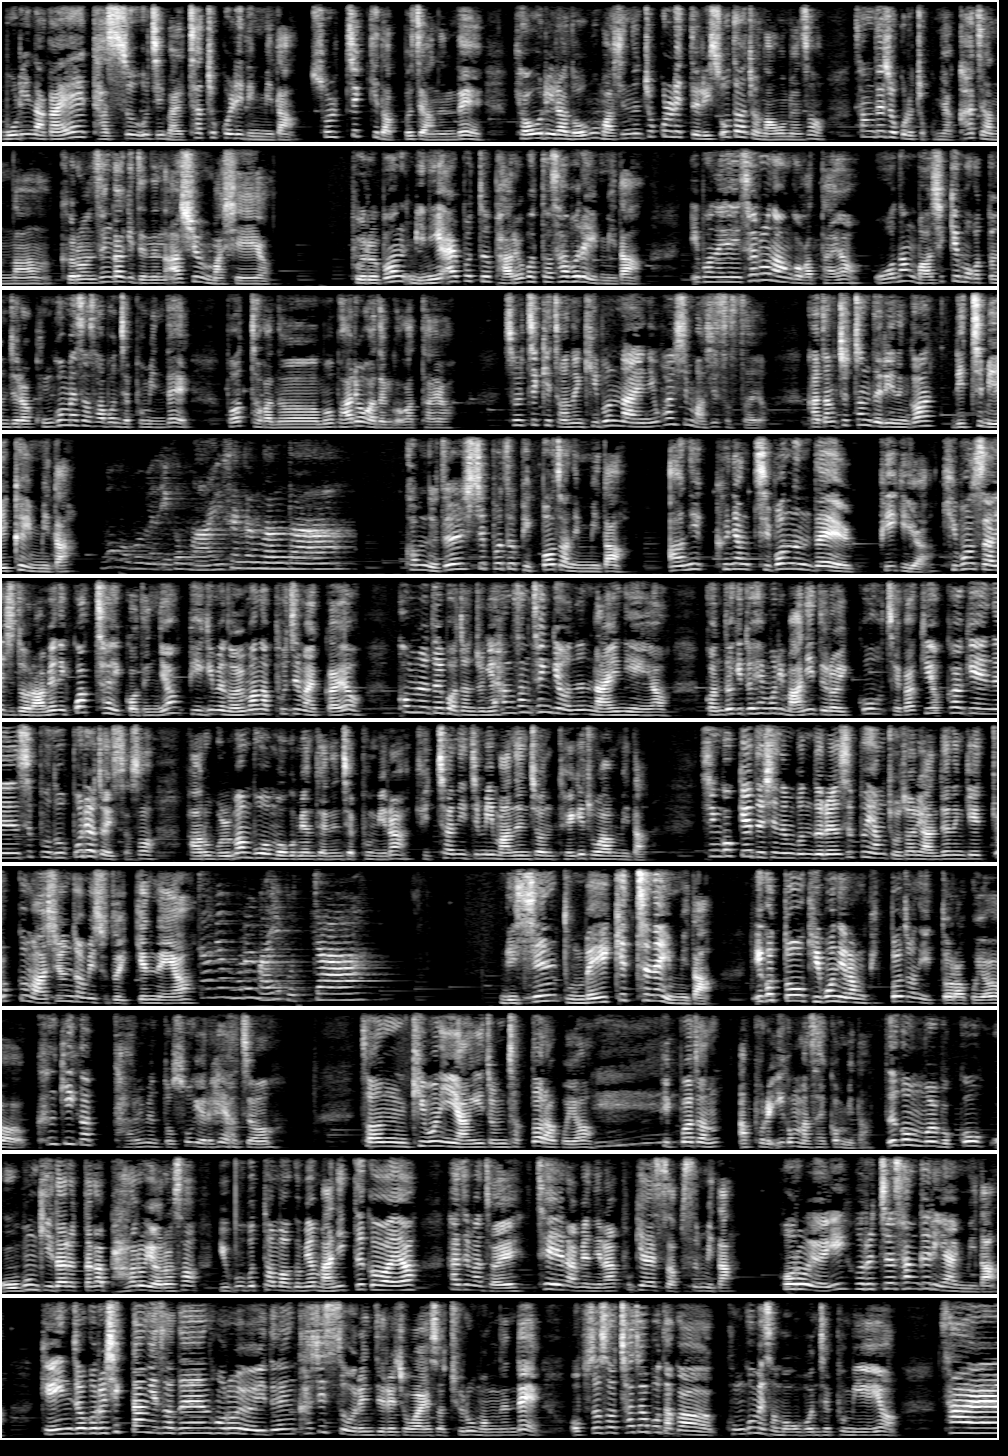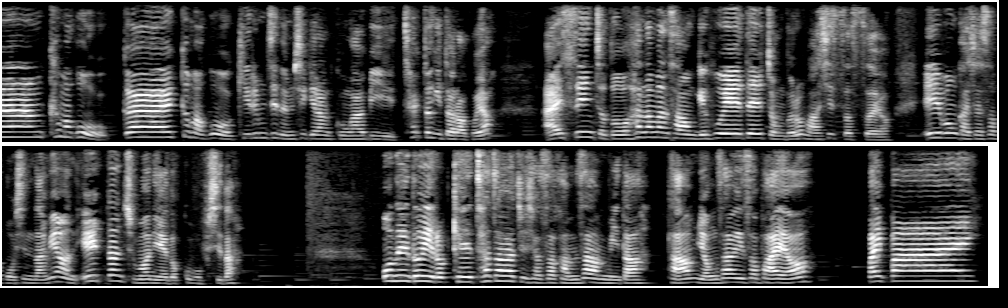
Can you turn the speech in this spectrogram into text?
모리나가의 다스 우지 말차 초콜릿입니다. 솔직히 나쁘지 않은데 겨울이라 너무 맛있는 초콜릿들이 쏟아져 나오면서 상대적으로 조금 약하지 않나 그런 생각이 드는 아쉬운 맛이에요. 브르본 미니 알포트 발효버터 사브레입니다. 이번에 새로 나온 것 같아요. 워낙 맛있게 먹었던지라 궁금해서 사본 제품인데 버터가 너무 발효가 된 것 같아요. 솔직히 저는 기본 라인이 훨씬 맛있었어요. 가장 추천드리는 건 리치 밀크입니다. 먹어보면 이거 많이 생각난다. 컵누들 시푸드 빅 버전입니다. 아니, 그냥 집었는데 빅이야. 기본 사이즈도 라면이 꽉 차 있거든요. 빅이면 얼마나 푸짐할까요? 컵누들 버전 중에 항상 챙겨오는 라인이에요. 건더기도 해물이 많이 들어있고 제가 기억하기에는 스프도 뿌려져 있어서 바로 물만 부어 먹으면 되는 제품이라 귀차니즘이 많은 전 되게 좋아합니다. 싱겁게 드시는 분들은 스프 양 조절이 안 되는 게 조금 아쉬운 점일 수도 있겠네요. 물을 많이 붓자. 니신 돈베이 키츠네입니다. 이것도 기본이랑 빅 버전이 있더라고요. 크기가 다르면 또 소개를 해야죠. 전 기본이 양이 좀 적더라고요. 빅 버전 앞으로 이것만 살 겁니다. 뜨거운 물 붓고 5분 기다렸다가 바로 열어서 유부부터 먹으면 많이 뜨거워요. 하지만 저의 최애 라면이라 포기할 수 없습니다. 호로요이 후르츠 상그리아입니다. 개인적으로 식당에서든 호로요이든 카시스 오렌지를 좋아해서 주로 먹는데 없어서 찾아보다가 궁금해서 먹어본 제품이에요. 상큼하고 깔끔하고 기름진 음식이랑 궁합이 찰떡이더라고요. 알쓰인 저도 하나만 사온 게 후회될 정도로 맛있었어요. 일본 가셔서 보신다면 일단 주머니에 넣고 봅시다. 오늘도 이렇게 찾아와 주셔서 감사합니다. 다음 영상에서 봐요. 빠이빠이.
